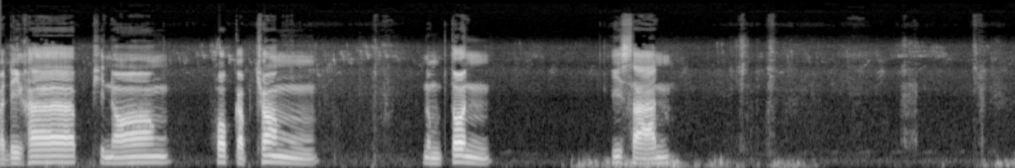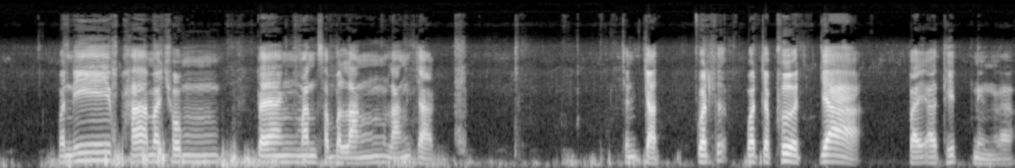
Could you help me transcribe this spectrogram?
วัสดีครับพี่น้องพบกับช่องหนุ่มต้น อีสาน วันนี้พามาชมแปลงมันสำปะหลังหลังจากฉันจัดวัชวัชพืชหญ้าไปอาทิตย์หนึ่งแล้ว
